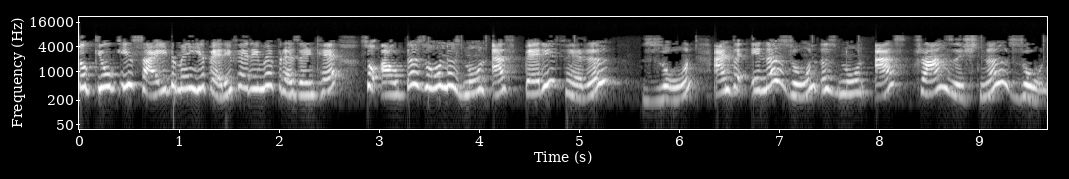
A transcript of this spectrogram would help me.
तो क्योंकि साइड में ये पेरीफेरी में प्रेजेंट है so outer zone is known as peripheral zone and the inner zone is known as transitional zone.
